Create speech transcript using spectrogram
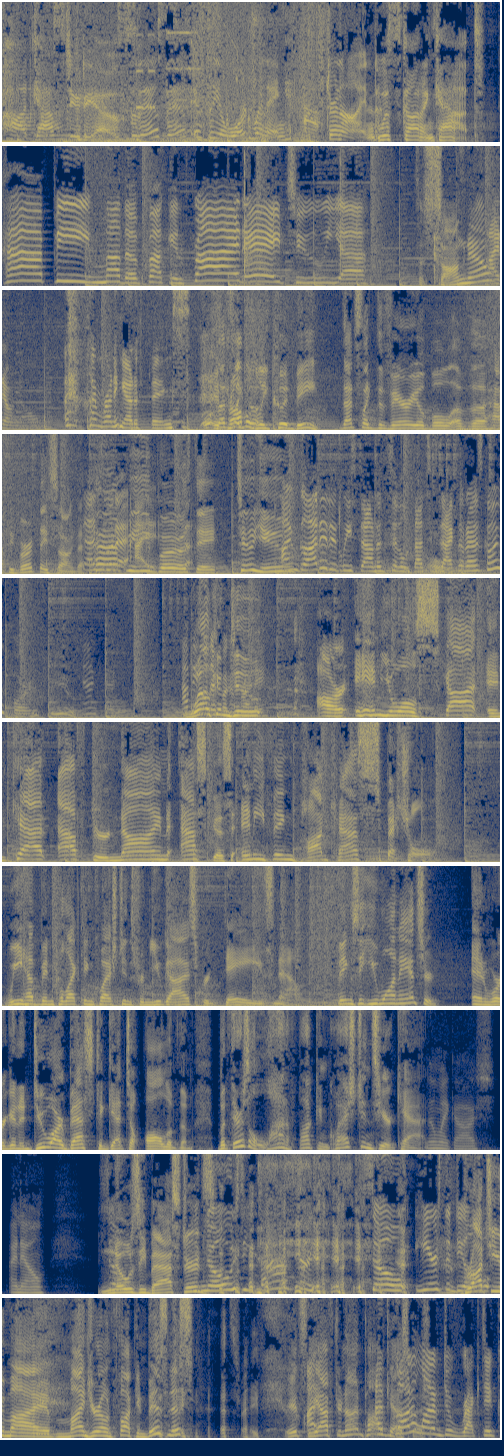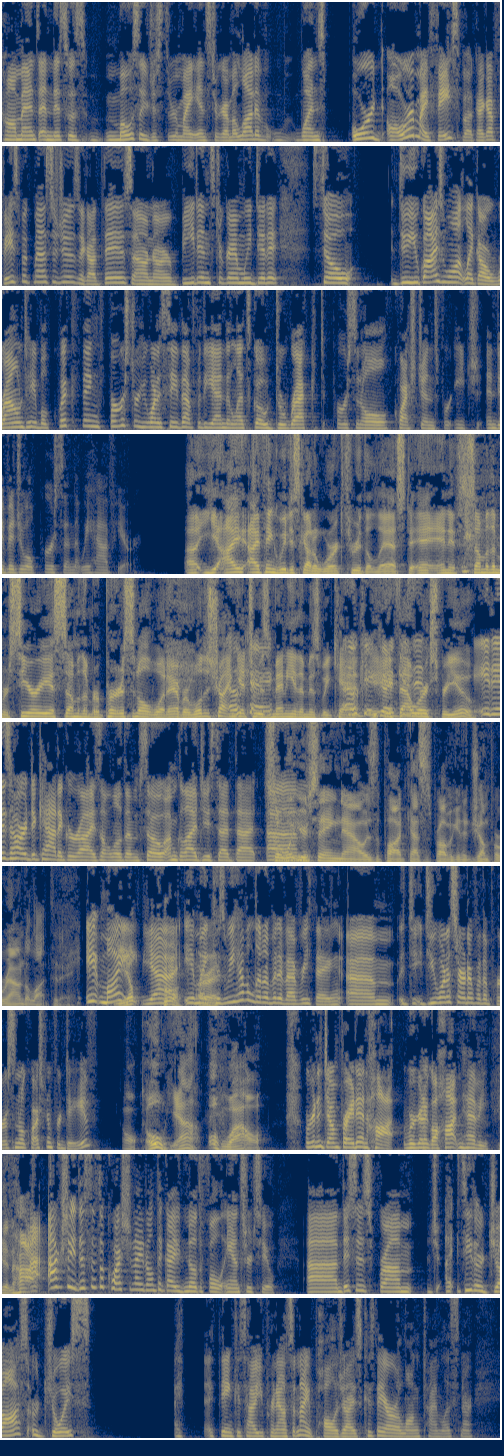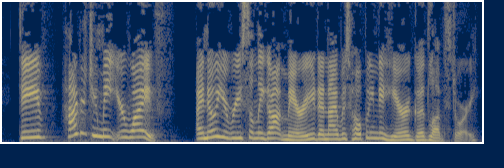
Podcast Studios. This, this is the award winning After Nine with Scott and Kat. Happy motherfucking Friday to ya. It's a song now? I don't know. I'm running out of things. It That's like probably the- could be. That's like the variable of the happy birthday song. The That's what I- happy I- birthday to you. I'm glad it at least sounded civil. That's oh. exactly what I was going for. Okay. Welcome to Friday. our annual Scott and Kat After Nine Ask Us Anything podcast special. We have been collecting questions from you guys for days now, things that you want answered. And we're going to do our best to get to all of them. But there's a lot of fucking questions here, Kat. Oh my gosh. I know. Nosy bastards. Nosy bastards. so here's the deal. Brought to you by Mind Your Own Fucking Business. That's right. It's the I- After Nine podcast. I've got a lot of directed comments, and this was mostly just through my Instagram. A lot of ones or or my Facebook. I got Facebook messages. I got this on our Beat Instagram. We did it. So, do you guys want like a roundtable quick thing first, or you want to save that for the end and let's go direct personal questions for each individual person that we have here? Uh, yeah, I, I think we just got to work through the list. A- And if some of them are serious, some of them are personal, whatever, we'll just try and get to as many of them as we can. Okay, good. If that 'cause it- works for you. it is hard to categorize all of them. So I'm glad you said that. So what Um, you're saying now is the podcast is probably going to jump around a lot today. It might, Yep, yeah, cool. it might because right. we have a little bit of everything. Um, do, do you want to start off with a personal question for Dave? Oh, oh, yeah. Oh wow. We're going to jump right in hot. We're going to go hot and heavy. Getting hot. A- actually, this is a question I don't think I know the full answer to. Um, this is from, it's either Joss or Joyce, I, I think is how you pronounce it. And I apologize because they are a long-time listener. Dave, how did you meet your wife? I know you recently got married, and I was hoping to hear a good love story.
